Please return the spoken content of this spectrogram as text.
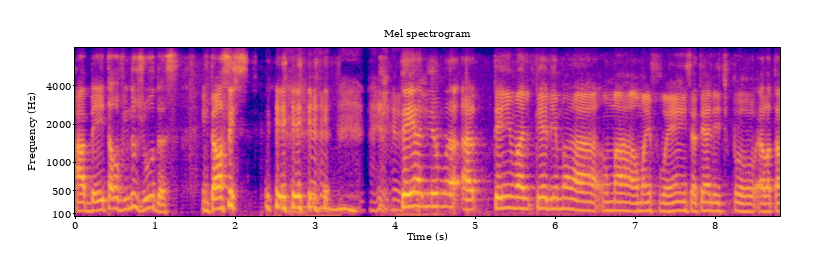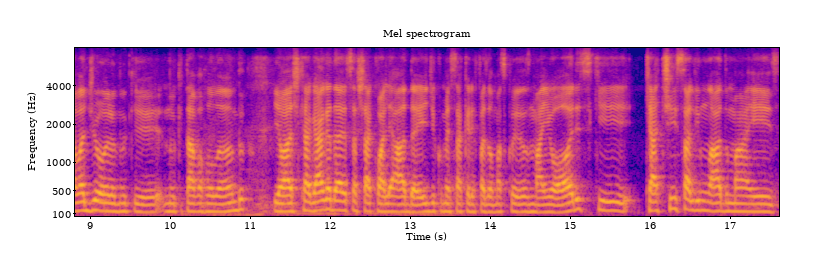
a Bey tá ouvindo Judas. Então, assim, tem ali uma tem uma tem ali uma, uma, uma influência tem ali tipo ela tava de olho no que no que tava rolando. E eu acho que a Gaga dá essa chacoalhada aí de começar a querer fazer umas coisas maiores que que atiça ali um lado mais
